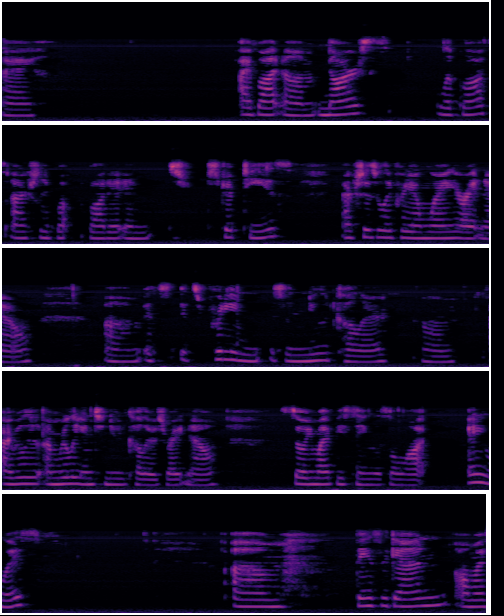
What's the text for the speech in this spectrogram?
I I bought um, NARS lip gloss. I actually bought it in Striptease. Actually, it's really pretty. I'm wearing it right now. Um, it's it's pretty. It's a nude color. Um, I really I'm really into nude colors right now, so you might be seeing this a lot. Anyways, um, thanks again all my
